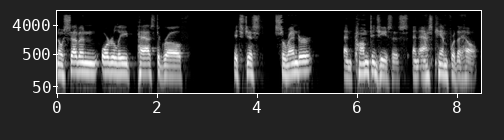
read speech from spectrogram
no seven orderly paths to growth. It's just surrender and come to Jesus and ask Him for the help.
